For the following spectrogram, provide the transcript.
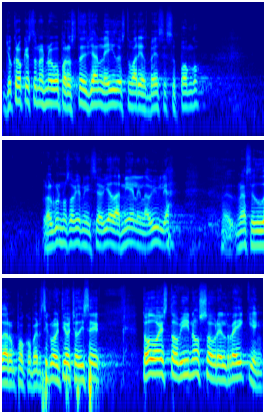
Yo creo que esto no es nuevo para ustedes, ya han leído esto varias veces, supongo. Pero algunos no sabían ni si había Daniel en la Biblia. Me hace dudar un poco. Versículo 28 dice, todo esto vino sobre el rey, ¿quién?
